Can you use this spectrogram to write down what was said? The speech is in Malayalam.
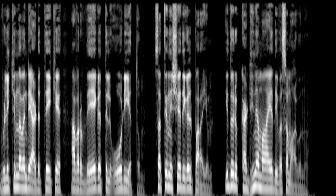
വിളിക്കുന്നവന്റെ അടുത്തേക്ക് അവർ വേഗത്തിൽ ഓടിയെത്തും. സത്യനിഷേധികൾ പറയും ഇതൊരു കഠിനമായ ദിവസമാകുന്നു.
